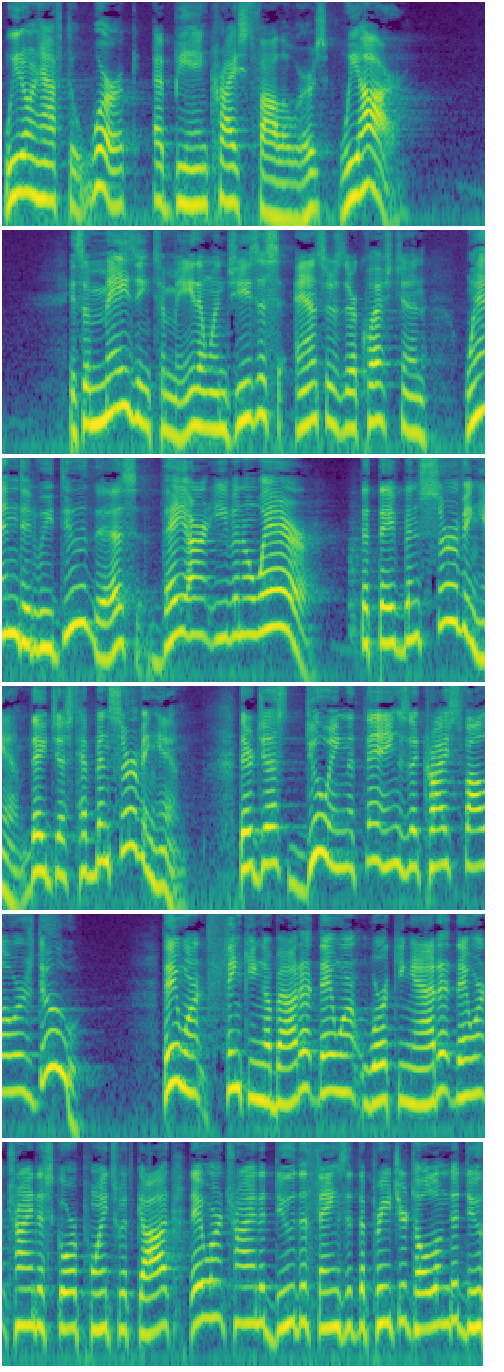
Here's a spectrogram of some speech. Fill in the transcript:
We don't have to work at being Christ followers. We are. It's amazing to me that when Jesus answers their question, when did we do this? They aren't even aware that they've been serving him. They just have been serving him. They're just doing the things that Christ followers do. They weren't thinking about it. They weren't working at it. They weren't trying to score points with God. They weren't trying to do the things that the preacher told them to do.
